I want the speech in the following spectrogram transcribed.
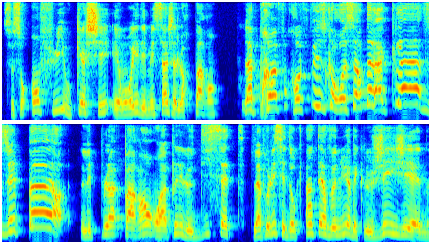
se sont enfuies ou cachées et ont envoyé des messages à leurs parents. La prof refuse qu'on ressorte de la classe, j'ai peur Les parents ont appelé le 17. La police est donc intervenue avec le GIGN,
